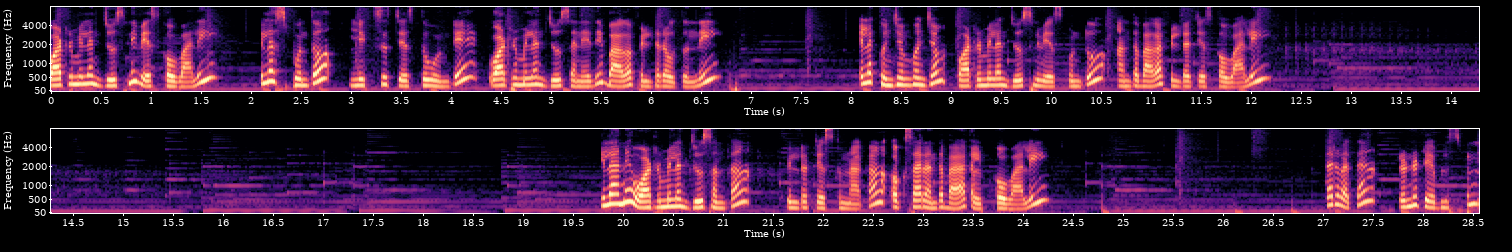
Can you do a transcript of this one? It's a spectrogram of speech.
వాటర్ మిలన్ జ్యూస్ని వేసుకోవాలి. ఇలా స్పూన్తో మిక్స్ చేస్తూ ఉంటే వాటర్ మిలన్ జ్యూస్ అనేది బాగా ఫిల్టర్ అవుతుంది. ఇలా కొంచెం కొంచెం వాటర్ మిలన్ జ్యూస్ని వేసుకుంటూ అంత బాగా ఫిల్టర్ చేసుకోవాలి. ఇలానే వాటర్ మిలన్ జ్యూస్ అంతా ఫిల్టర్ చేసుకున్నాక ఒకసారి అంతా బాగా కలుపుకోవాలి. తర్వాత రెండు టేబుల్ స్పూన్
